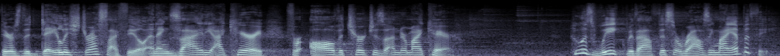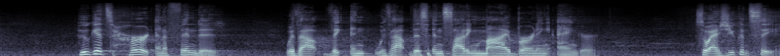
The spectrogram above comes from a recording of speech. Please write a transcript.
There's the daily stress I feel and anxiety I carry for all the churches under my care. Who is weak without this arousing my empathy? Who gets hurt and offended without, the, in, without this inciting my burning anger? So, as you can see,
